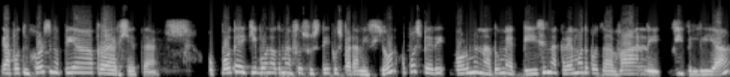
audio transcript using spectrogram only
από την χώρα στην οποία προέρχεται. Οπότε εκεί μπορούμε να δούμε αυτούς τους τύπους παραμυθιών, όπως μπορούμε να δούμε επίσης να κρέμονται από τα βάνη βιβλία,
